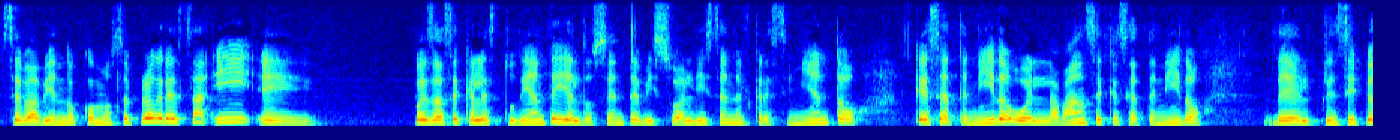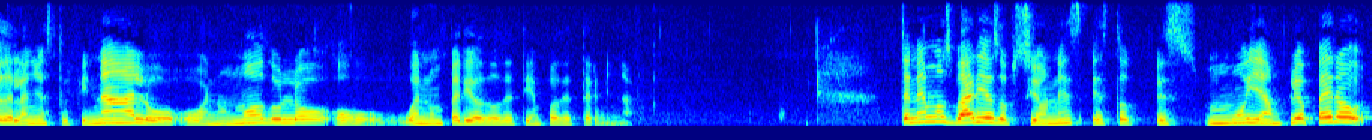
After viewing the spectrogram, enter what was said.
se va viendo cómo se progresa y eh, pues hace que el estudiante y el docente visualicen el crecimiento que se ha tenido o el avance que se ha tenido del principio del año hasta el final o, en un módulo o, en un periodo de tiempo determinado. Tenemos varias opciones, esto es muy amplio, pero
